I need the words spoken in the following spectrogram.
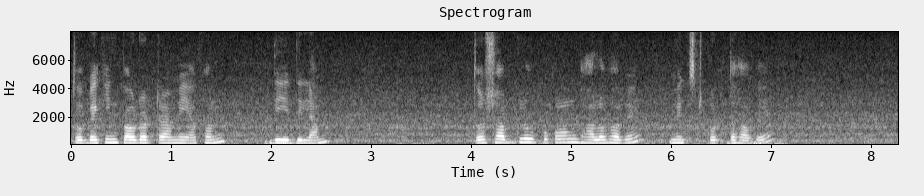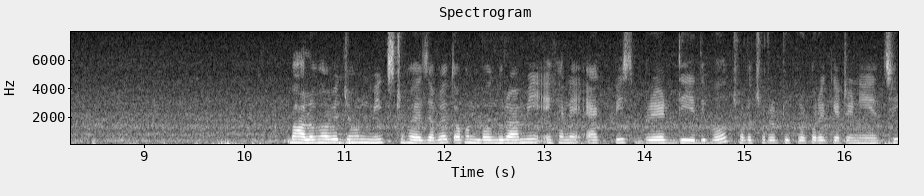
তো বেকিং পাউডারটা আমি এখন দিয়ে দিলাম। তো সবগুলো উপকরণ ভালোভাবে মিক্সড করতে হবে। ভালোভাবে যখন মিক্সড হয়ে যাবে, তখন বন্ধুরা আমি এখানে এক পিস ব্রেড দিয়ে দিব, ছোট ছোট টুকরো করে কেটে নিয়েছি।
